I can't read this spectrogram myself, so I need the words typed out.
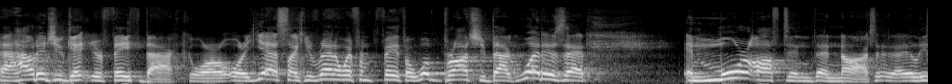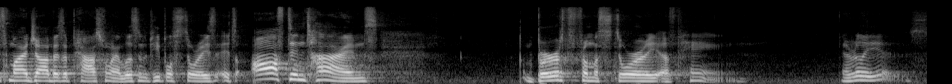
Uh, how did you get your faith back? Or, or yes, like you ran away from faith, but what brought you back? What is that? And more often than not, at least my job as a pastor, when I listen to people's stories, it's oftentimes birthed from a story of pain. It really is.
